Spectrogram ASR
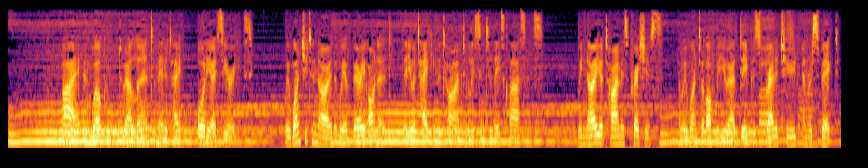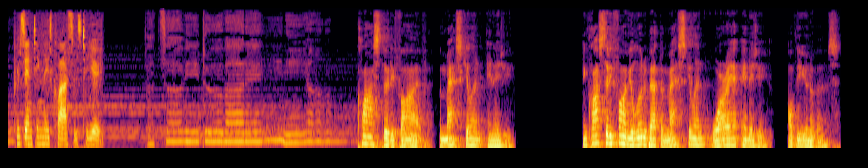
Hi, and welcome to our Learn to Meditate audio series. We want you to know that we are very honoured that you are taking the time to listen to these classes. We know your time is precious, and we want to offer you our deepest gratitude and respect presenting these classes to you. Class 35 The Masculine Energy. In Class 35, you'll learn about the masculine warrior energy of the universe.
